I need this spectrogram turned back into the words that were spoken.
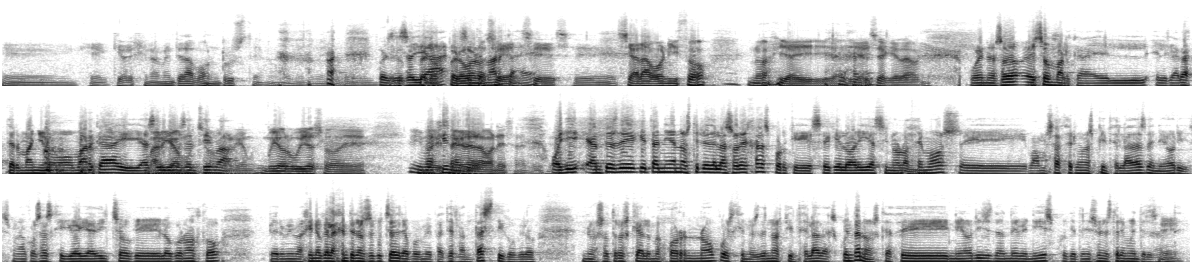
Eh, que, que originalmente era von Ruste, ¿no? El- el- Pues pero- eso ya- pero, pero eso te bueno, se- ¿eh? se, se- se aragonizó, ¿no? Y ahí, y ahí se ha quedado. ¿no? Bueno, eso, eso Sí. marca, el, el carácter maño marca y ya seguimos encima. marca. Muy orgulloso de, Imagínate. aragonesa. sí, sí. Oye, antes de que Tania nos tire de las orejas, porque sé que lo haría si no lo Mm. hacemos, eh, vamos a hacer unas pinceladas de Neoris. Una cosa es que yo haya dicho que lo conozco, pero me imagino que la gente nos escucha y dirá, pues me parece fantástico, pero nosotros que a lo mejor no, pues que nos den unas pinceladas. Cuéntanos, ¿qué hace Neoris? ¿De dónde venís? Porque tenéis una historia muy interesante.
